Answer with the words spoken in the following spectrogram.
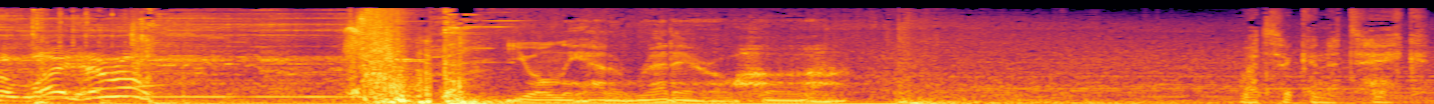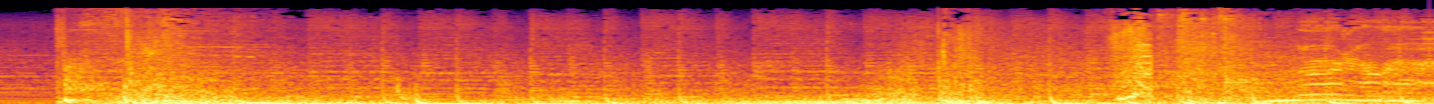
A white arrow? You only had a red arrow, huh? What's it gonna take? Murderer!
